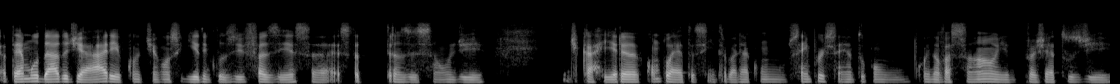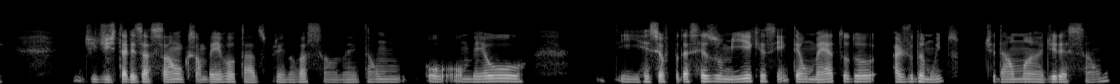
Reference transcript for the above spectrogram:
até mudado de área, quando tinha conseguido, inclusive, fazer essa, essa transição de, de carreira completa, assim, trabalhar com 100% com, com inovação e projetos de, de digitalização que são bem voltados para inovação, né? Então, o, o meu e se eu pudesse resumir é que assim ter um método ajuda muito, te dá uma direção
